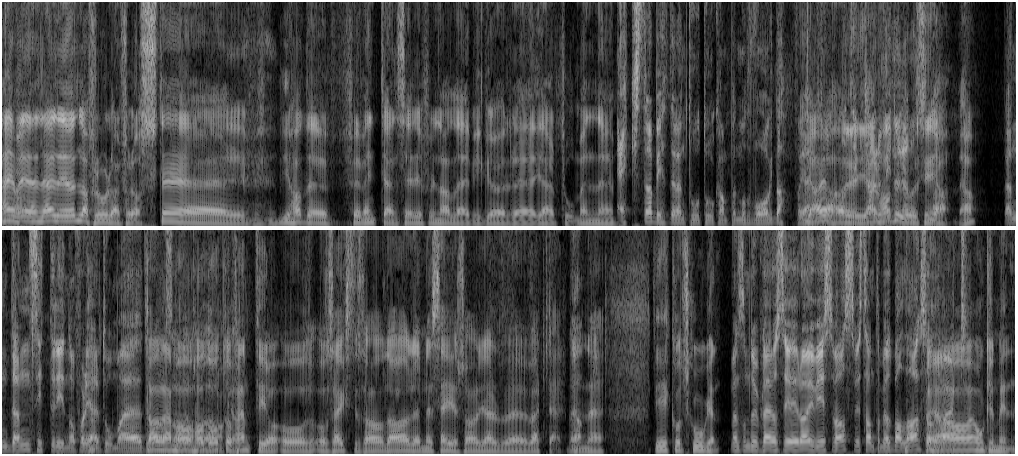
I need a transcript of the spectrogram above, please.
Nei, det det ødela Froland for oss. Det, vi hadde forventa en seriefinale Vigør eh, Jerv 2, men uh, Ekstra bitter den 2-2-kampen mot Våg, da. For Jerv Ja, ja. to, de Jerv hadde jo sin Ja. ja. Den, den sitter i nå for Jerv 2. Med, Da de hadde jeg nok, 58 og, og, og 60, så da med seier så har Jerv vært der. Men eh, det gikk åt skogen. Men som du pleier å si, Roy, vis vass. Hvis tanta mi hadde balla, så hadde det vært onkelen min.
